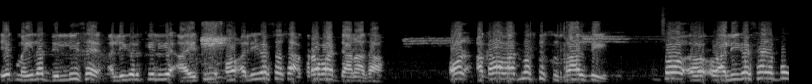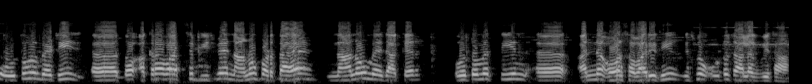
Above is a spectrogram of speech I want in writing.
एक महिला दिल्ली से अलीगढ़ के लिए आई थी और अलीगढ़ से उसे अकराबाद जाना था और अकराबाद में उसकी ससुराल थी। तो अलीगढ़ से जब वो ऑटो में बैठी तो अकराबाद से बीच में नानो पड़ता है। नानो में जाकर ऑटो में तीन अन्य और सवारी थी, जिसमें ऑटो चालक भी था।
